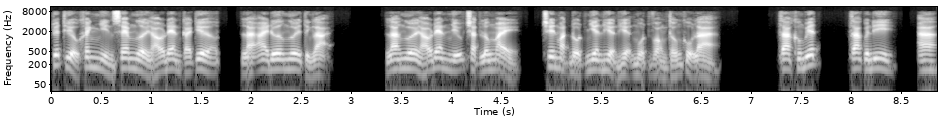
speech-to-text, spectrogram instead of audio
Tuyết thiểu khanh nhìn xem người áo đen cái kia, là ai đưa ngươi tỉnh lại? Là người áo đen nhíu chặt lông mày, trên mặt đột nhiên hiện hiện một vòng thống khổ là ta không biết, ta quên đi, a,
